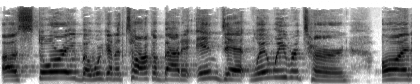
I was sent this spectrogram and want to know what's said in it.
uh, story, but we're going to talk about it in depth when we return on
